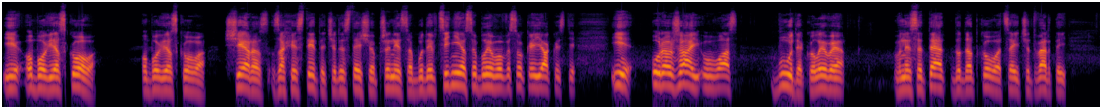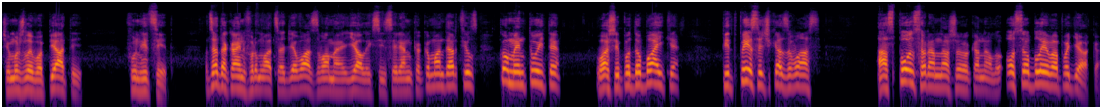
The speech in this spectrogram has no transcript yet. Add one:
і обов'язково, обов'язково ще раз захистити через те, що пшениця буде в ціні, особливо високої якості, і урожай у вас буде, коли ви внесете додатково цей четвертий чи, можливо, п'ятий фунгіцид. Оце така інформація для вас. З вами я, Олексій Сирянко, команда ArtFields. Коментуйте ваші подобайки, підписочка з вас. А спонсорам нашого каналу особлива подяка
